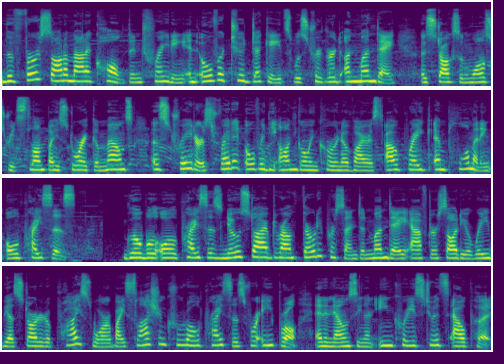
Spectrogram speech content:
The first automatic halt in trading in over two decades was triggered on Monday, as stocks on Wall Street slumped by historic amounts as traders fretted over the ongoing coronavirus outbreak and plummeting oil prices. Global oil prices nosedived around 30% on Monday after Saudi Arabia started a price war by slashing crude oil prices for April and announcing an increase to its output.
